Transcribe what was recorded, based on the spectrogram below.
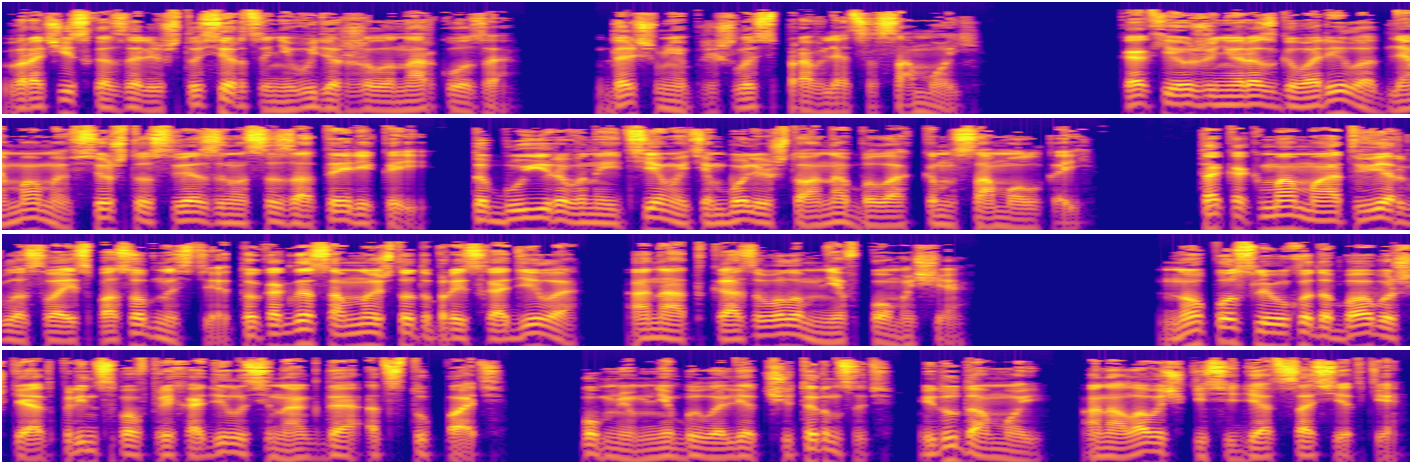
Врачи сказали, что сердце не выдержало наркоза. Дальше мне пришлось справляться самой. Как я уже не раз говорила, для мамы все, что связано с эзотерикой, табуированной темой, тем более, что она была комсомолкой. Так как мама отвергла свои способности, то когда со мной что-то происходило, она отказывала мне в помощи. Но после ухода бабушки от принципов приходилось иногда отступать. Помню, мне было лет 14, иду домой, а на лавочке сидят соседки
